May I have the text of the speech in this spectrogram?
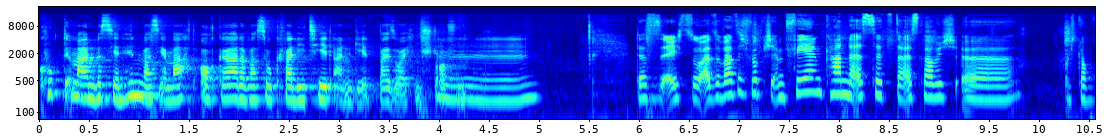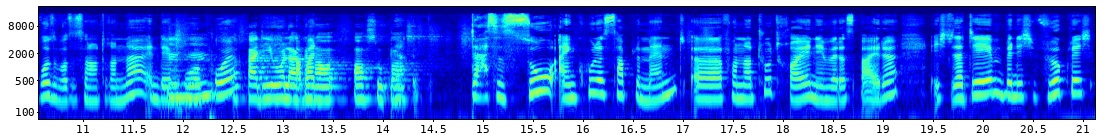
guckt immer ein bisschen hin, was ihr macht, auch gerade was so Qualität angeht bei solchen Stoffen. Das ist echt so. Also was ich wirklich empfehlen kann, da ist jetzt, da ist glaube ich, äh, ich glaube Rosewurst ist da noch drin, ne? In dem Ruhepol. Radiola, Aber- genau, auch super. Ja, das ist so ein cooles Supplement. Äh, von Naturtreu nehmen wir das beide. Ich, seitdem bin ich wirklich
